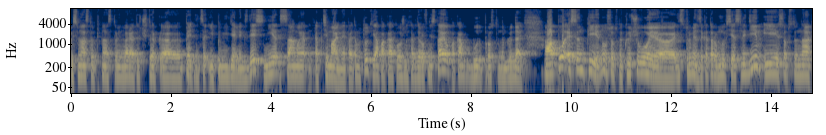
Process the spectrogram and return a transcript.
18-15 января, то есть четверг, пятница и понедельник, понедельник здесь не самое оптимальное. Поэтому тут я пока отложенных ордеров не ставил, пока буду просто наблюдать. А по S&P, ну, собственно, ключевой э, инструмент, за которым мы все следим. И, собственно,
